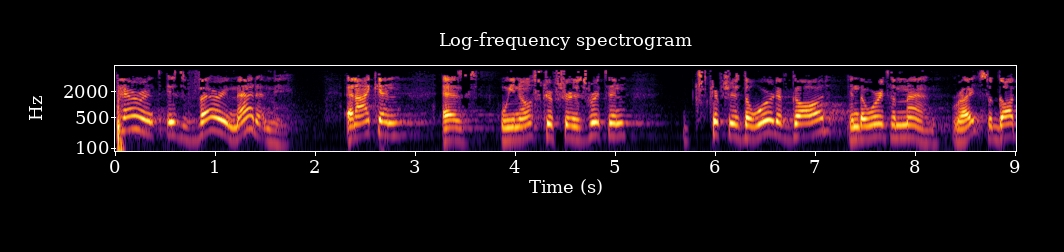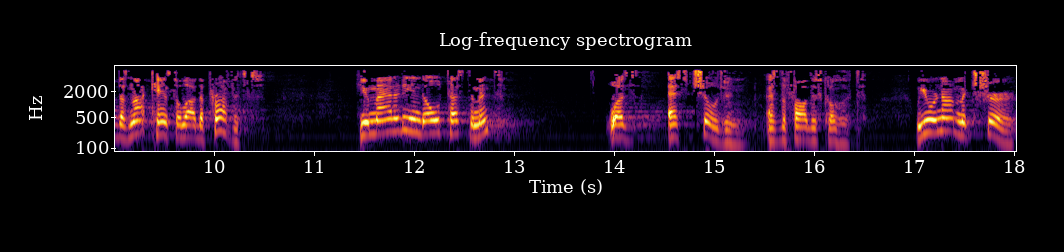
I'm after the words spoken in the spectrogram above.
parent is very mad at me. And I can, as we know, Scripture is written, Scripture is the Word of God and the words of man, right? So God does not cancel out the prophets. Humanity in the Old Testament was as children, as the fathers call it. We were not mature.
